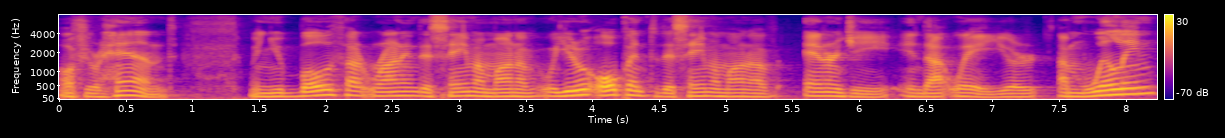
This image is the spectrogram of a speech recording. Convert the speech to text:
of your hand. When you both are running the same amount of you're open to the same amount of energy in that way you're i'm willing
